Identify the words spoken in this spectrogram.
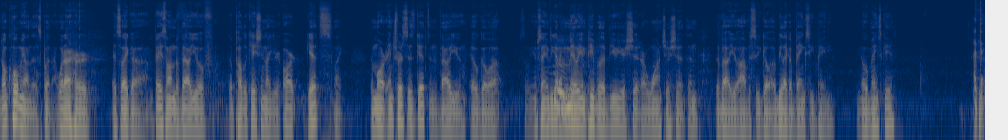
don't quote me on this, but what I heard, it's like uh, based on the value of the publication, like your art gets, like the more interest it gets and value, it'll go up. So you know what I'm saying? If you got a million people that view your shit or want your shit, then the value obviously go. It'll be like a Banksy painting. You know what Banksy is? I, th-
